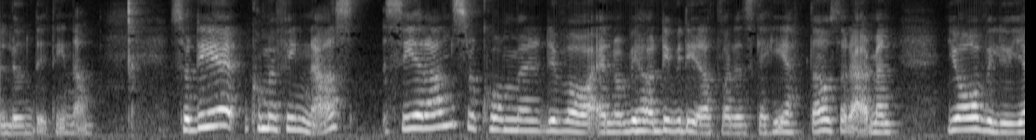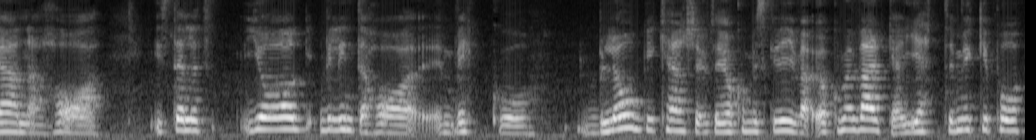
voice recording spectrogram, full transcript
luddigt innan. Så det kommer finnas. Sedan så kommer det vara en, och vi har dividerat vad den ska heta och sådär. Men jag vill ju gärna ha istället, jag vill inte ha en veckoblogg kanske utan jag kommer skriva, jag kommer verka jättemycket på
